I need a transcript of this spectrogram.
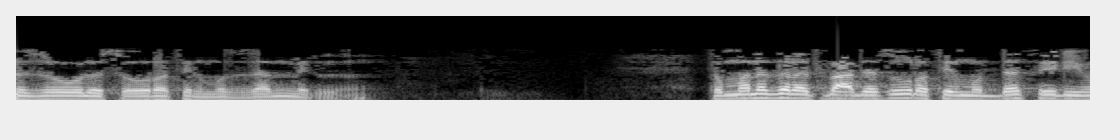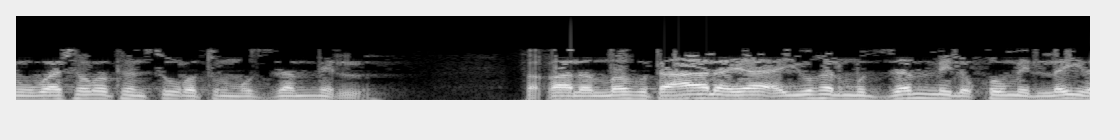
نزول سورة المزمل. ثم نزلت بعد سورة المدثر مباشرة سورة المزمل. فقال الله تعالى يا أيها المزمل قم الليل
